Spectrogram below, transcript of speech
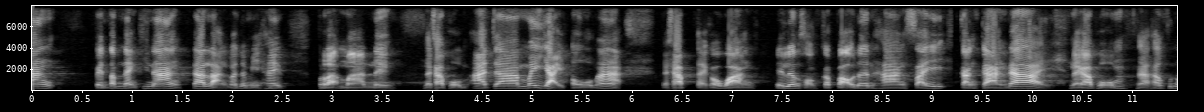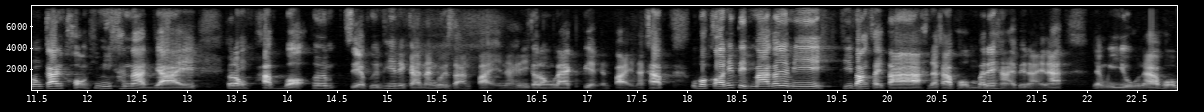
นั่งเป็นตำแหน่งที่นั่งด้านหลังก็จะมีให้ประมาณหนึ่ง นะครับผมอาจจะไม่ใหญ่โตมากนะครับแต่ก็วางในเรื่องของกระเป๋าเดินทางไซส์กลางๆได้นะครับผมถ้าคุณต้องการของที่มีขนาดใหญ่ก็ต้องพับเบาะเพิ่มเสียพื้นที่ในการนั่งโดยสารไปนะนี่ก็ต้องแลกเปลี่ยนกันไปนะครับอุปกรณ์ที่ติดมาก็จะมีที่บังสายตานะครับผมไม่ได้หายไปไหนนะยังมีอยู่นะครับผม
